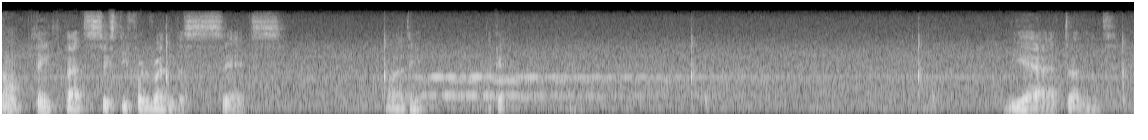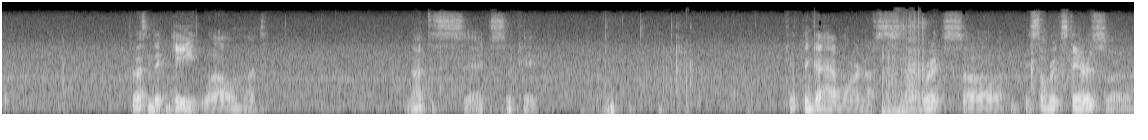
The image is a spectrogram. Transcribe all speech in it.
Don't think that's 64 divided into 6. Oh, I think... Okay. Yeah, it doesn't. It doesn't to 8, well, but... Not to 6, okay. okay. I think I have more enough stone bricks, so... Eh, stone brick stairs, so...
